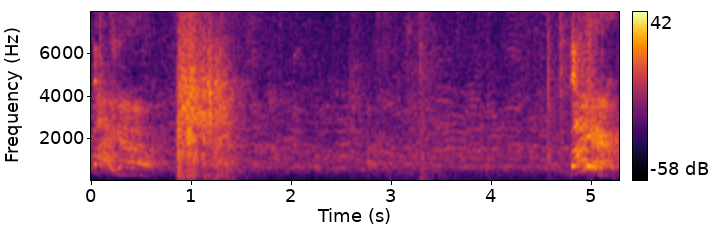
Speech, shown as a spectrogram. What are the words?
Fire! Fire!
